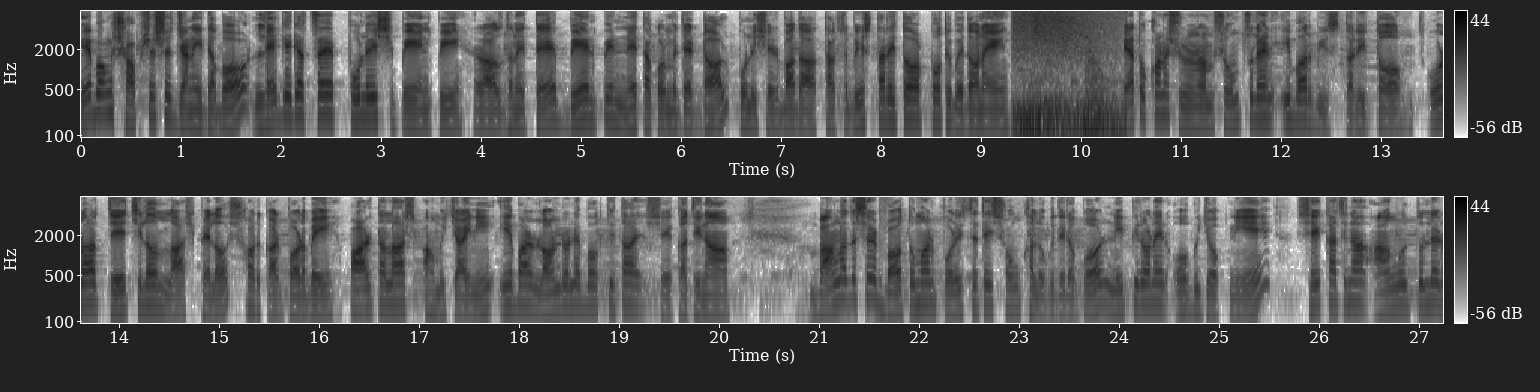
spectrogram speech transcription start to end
এবং সবশেষে জানিয়ে দেব, লেগে গেছে পুলিশ বিএনপি। রাজধানীতে বিএনপির নেতাকর্মীদের দল পুলিশের বাধা থাকছে বিস্তারিত প্রতিবেদনে। এতক্ষণ শিরোনাম শুনছিলেন এবার বিস্তারিত। ওরা চেয়েছিল লাশ পেল সরকার পড়বে পাল্টা লাশ আমি চাইনি, এবার লন্ডনে বক্তৃতায় শেখ হাসিনা। বাংলাদেশের বর্তমান পরিস্থিতির সংখ্যালঘুদের ওপর নিপীড়নের অভিযোগ নিয়ে শেখ হাসিনা আঙুল তুললেন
